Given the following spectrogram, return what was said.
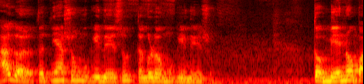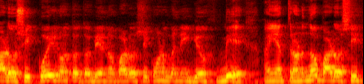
આગળ. તો ત્યાં શું મૂકી દઈશું? તગડો મૂકી દઈશું. તો બેનો પાડોશી કોઈ નહોતો, તો બેનો પાડોશી કોણ બની ગયો? બે. અહીંયા ત્રણનો પાડોશી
